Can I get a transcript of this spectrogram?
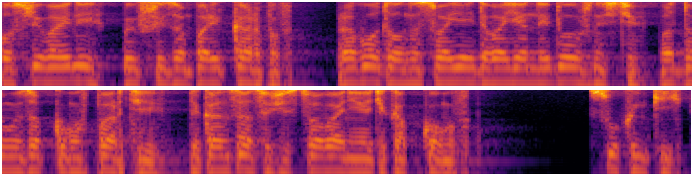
После войны бывший замполит Карпов работал на своей довоенной должности в одном из обкомов партии до конца существования этих обкомов. Сухонький,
